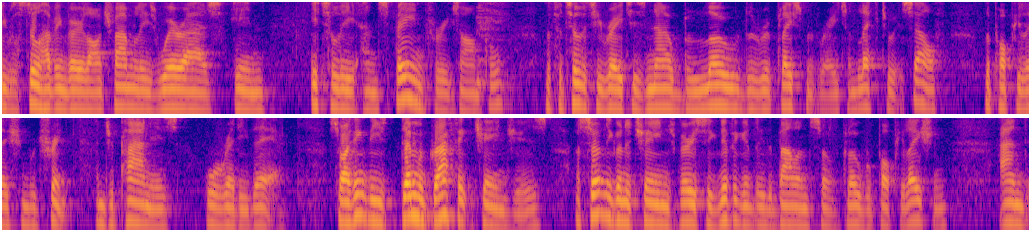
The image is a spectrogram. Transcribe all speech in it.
People still having very large families, whereas in Italy and Spain, for example, the fertility rate is now below the replacement rate, and left to itself, the population would shrink. And Japan is already there. So I think these demographic changes are certainly going to change very significantly the balance of global population. And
